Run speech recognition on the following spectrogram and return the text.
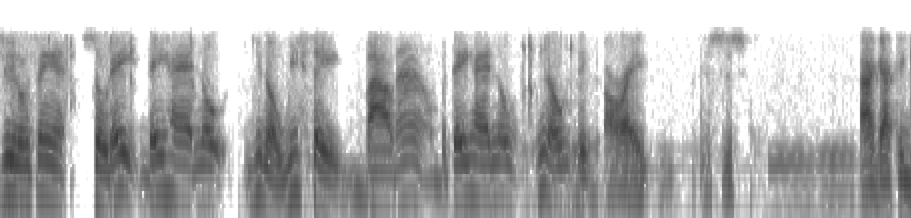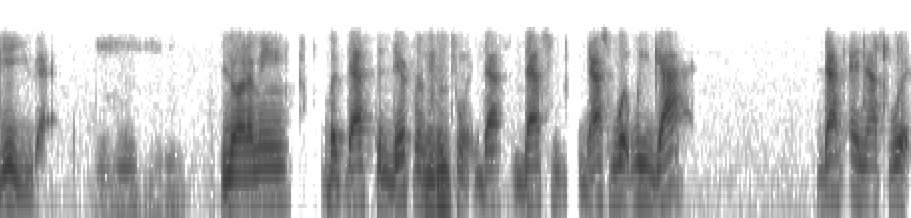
see what I'm saying? So they they had no, you know, we say bow down, but they had no, you know, they, all right, this is, I got to give you that. You know what I mean? But that's the difference Mhm. between that's that's that's what we got. That's and that's what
